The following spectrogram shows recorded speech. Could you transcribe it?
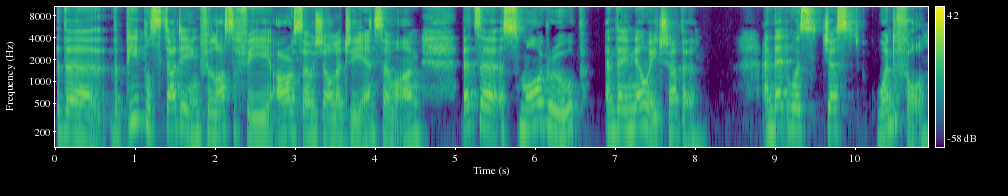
the the people studying philosophy or sociology and so on that's a, a small group and they know each other. And that was just wonderful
